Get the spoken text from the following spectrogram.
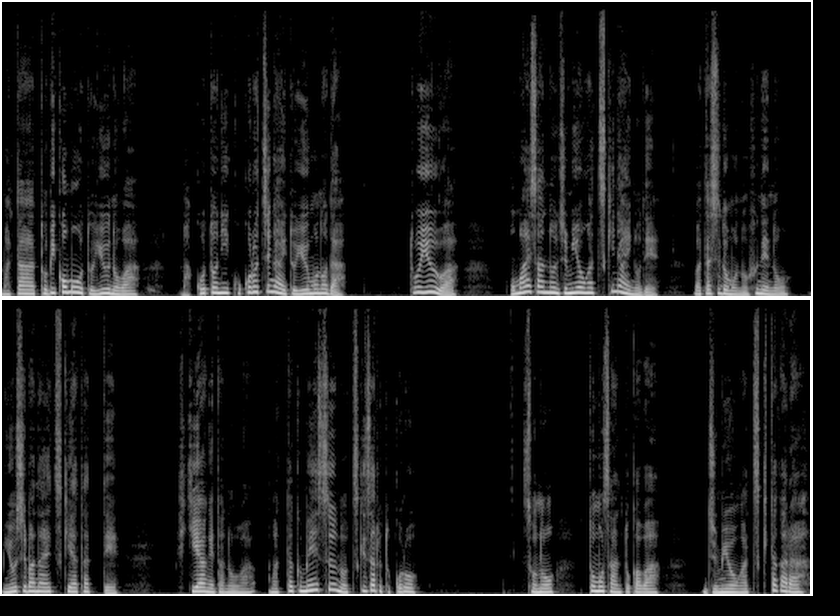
また飛び込もうというのはまことに心違いというものだ。というはお前さんの寿命が尽きないので私どもの船の三好花へ突き当たって引き上げたのは全く名数の尽きざるところその友さんとかは寿命が尽きたから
